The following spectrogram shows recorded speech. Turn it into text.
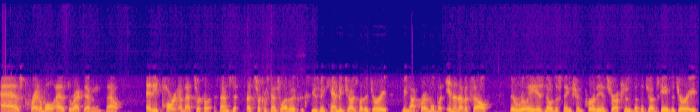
as credible as direct evidence. Now, any part of that, that circumstantial evidence, excuse me, can be judged by the jury to be not credible. But in and of itself, there really is no distinction per the instructions that the judge gave the jury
